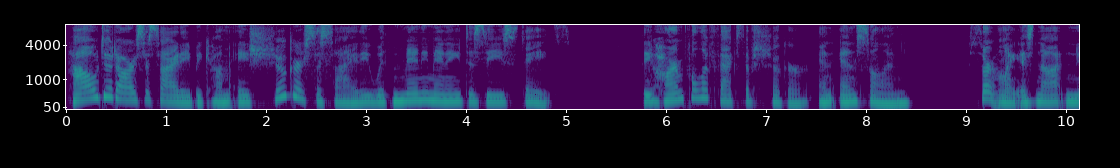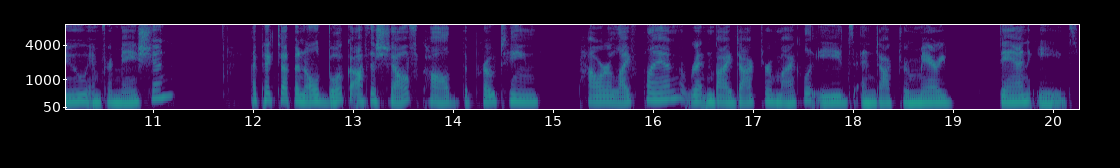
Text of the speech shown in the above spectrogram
How did our society become a sugar society with many, many disease states? The harmful effects of sugar and insulin certainly is not new information. I picked up an old book off the shelf called The Protein Power Life Plan, written by Dr. Michael Eades and Dr. Mary Dan Eades,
